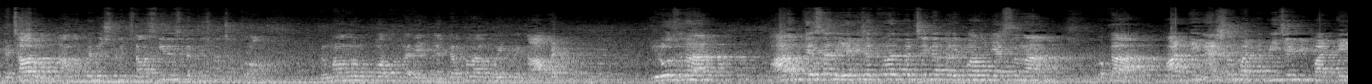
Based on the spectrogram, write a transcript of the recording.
ఇక చాలు. ఆంధ్రప్రదేశ్ గురించి చాలా సీరియస్గా తీసుకుని తీసుకొని చెప్తున్నాం మిమ్మల్ని కోరుతున్నది ఎక్కడ కులాలను పోయి మీకు ఆపండి. ఈ రోజున భారతదేశాన్ని ఏక చక్రాధిపత్యంగా పరిపాలన చేస్తున్న ఒక party national party BJP party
